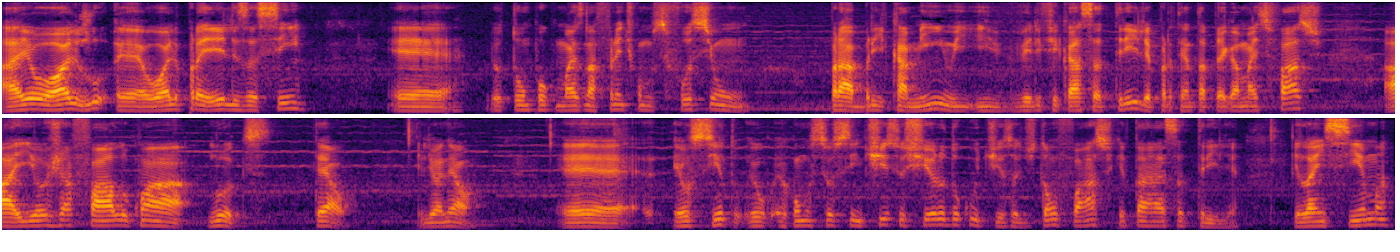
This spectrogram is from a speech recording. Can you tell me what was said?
Aí eu olho, é, eu olho para eles assim é, eu estou um pouco mais na frente, como se fosse um para abrir caminho e, e, verificar essa trilha para tentar pegar mais fácil. Aí eu já falo com a Lux, Tel, Lionel. É, eu sinto, eu, é como se eu sentisse o cheiro do cultista, de tão fácil que tá essa trilha. E lá em cima,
